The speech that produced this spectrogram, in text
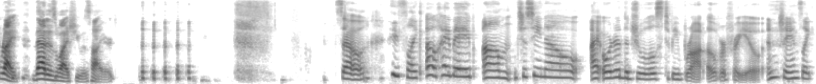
right. That is why she was hired. So he's like, "Oh, hey, babe. Um, just so you know, I ordered the jewels to be brought over for you." And Jane's like,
